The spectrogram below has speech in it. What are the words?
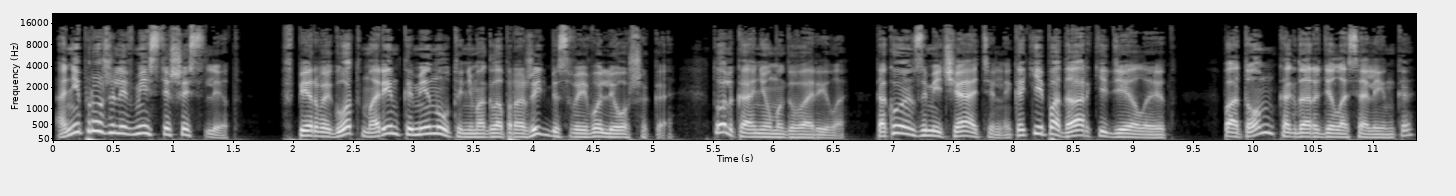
Они прожили вместе шесть лет. В первый год Маринка минуты не могла прожить без своего Лешика. Только о нем и говорила. Какой он замечательный, какие подарки делает. Потом, когда родилась Алинка,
